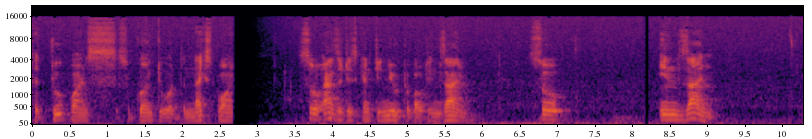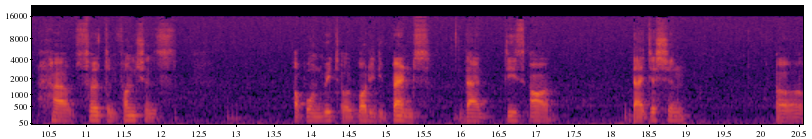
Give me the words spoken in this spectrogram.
the two points. So going toward the next point so as it is continued about enzyme so enzyme have certain functions upon which our body depends that these are digestion uh,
